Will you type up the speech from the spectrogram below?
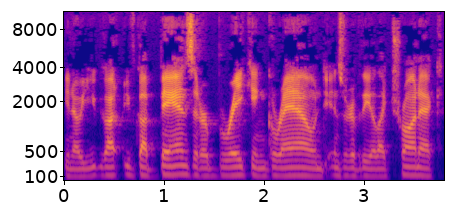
You know, you've got you've got bands that are breaking ground in sort of the electronic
